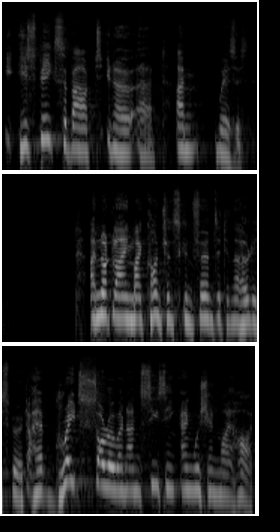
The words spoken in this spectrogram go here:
he speaks about, you know, uh, I'm, where's this? I'm not lying, my conscience confirms it in the Holy Spirit. I have great sorrow and unceasing anguish in my heart,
